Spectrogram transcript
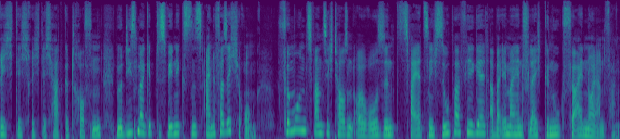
richtig, richtig hart getroffen. Nur diesmal gibt es wenigstens eine Versicherung. 25.000 Euro sind zwar jetzt nicht super viel Geld, aber immerhin vielleicht genug für einen Neuanfang.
